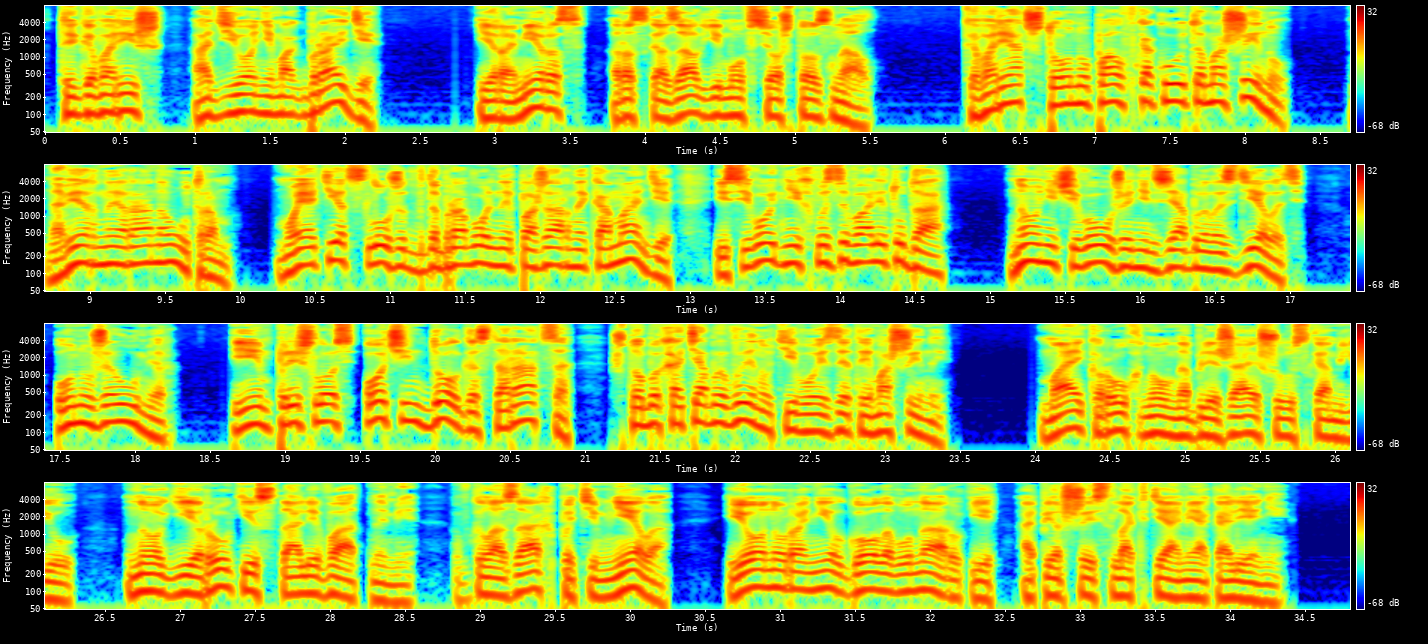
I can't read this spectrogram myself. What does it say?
«Ты говоришь о Дионе Макбрайде?» И Рамирос рассказал ему все, что знал. «Говорят, что он упал в какую-то машину. Наверное, рано утром. Мой отец служит в добровольной пожарной команде, и сегодня их вызывали туда. Но ничего уже нельзя было сделать. Он уже умер. Им пришлось очень долго стараться, чтобы хотя бы вынуть его из этой машины. Майк рухнул на ближайшую скамью. Ноги и руки стали ватными, в глазах потемнело, и он уронил голову на руки, опершись локтями о колени.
